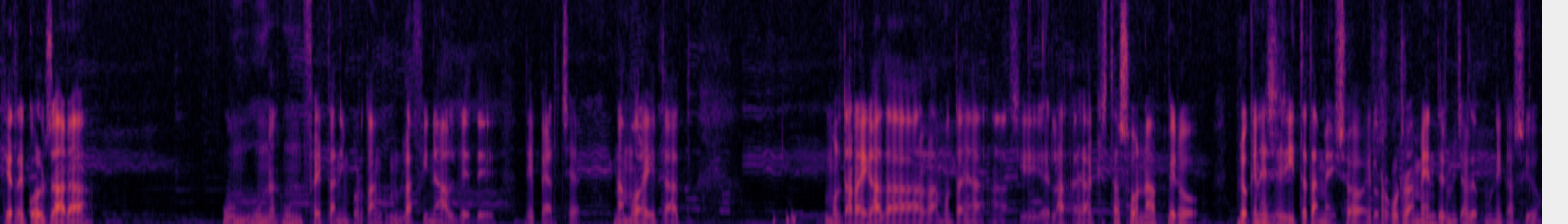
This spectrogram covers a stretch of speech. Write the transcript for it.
que recolzara un, un, un fet tan important com la final de, de, de perxa, una modalitat molt arraigada a la muntanya, així, a, la, a aquesta zona, però, però que necessita també això, el recolzament dels mitjans de comunicació.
